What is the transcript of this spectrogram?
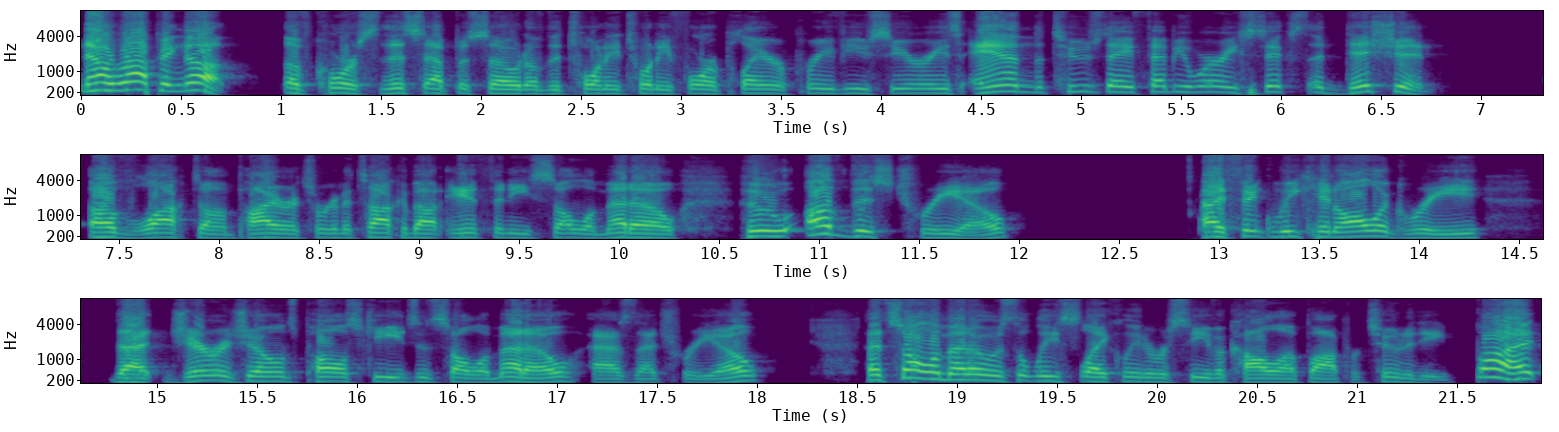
Now, wrapping up, of course, this episode of the 2024 Player Preview Series and the Tuesday, February 6th edition of Locked On Pirates. We're going to talk about Anthony Solometo, who of this trio, I think we can all agree that Jared Jones, Paul Skenes, and Solometo as that trio, that Solometo is the least likely to receive a call up opportunity. But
